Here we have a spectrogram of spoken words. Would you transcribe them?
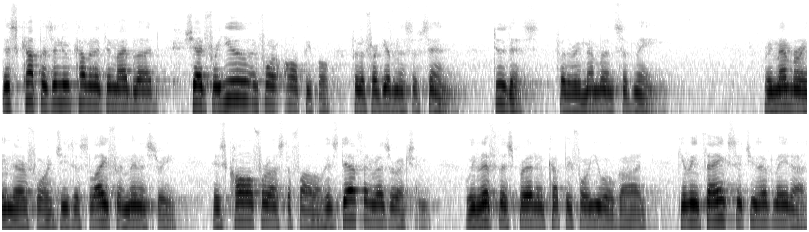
This cup is a new covenant in my blood, shed for you and for all people for the forgiveness of sin. Do this for the remembrance of me. Remembering, therefore, Jesus' life and ministry, his call for us to follow, his death and resurrection, we lift this bread and cup before you, O God, giving thanks that you have made us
